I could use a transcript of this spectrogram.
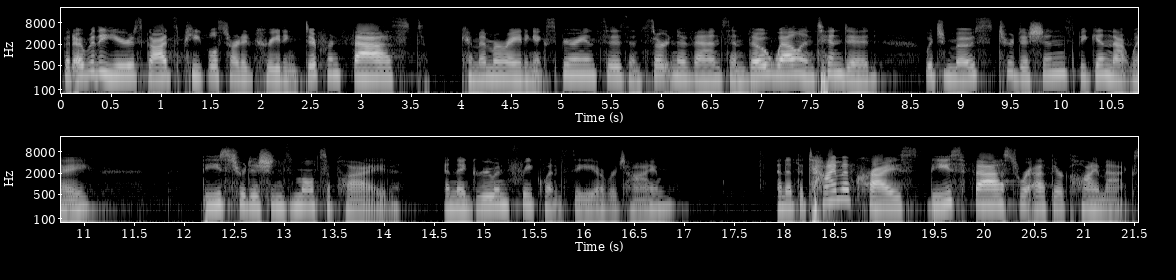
But over the years, God's people started creating different fasts commemorating experiences and certain events, and though well intended, which most traditions begin that way, these traditions multiplied and they grew in frequency over time. And at the time of Christ, these fasts were at their climax.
